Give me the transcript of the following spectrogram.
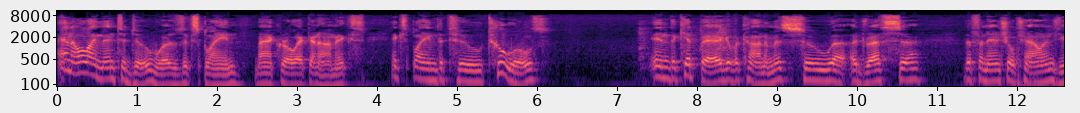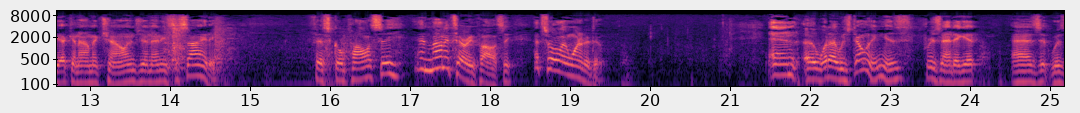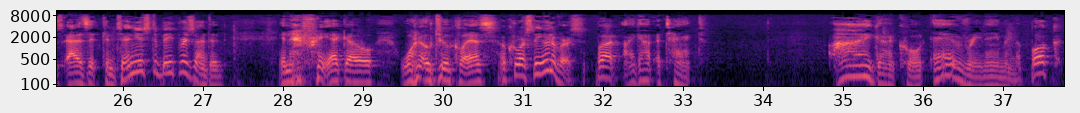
And all I meant to do was explain macroeconomics, explain the two tools in the kit bag of economists who uh, address uh, the financial challenge, the economic challenge in any society fiscal policy and monetary policy. That's all I wanted to do. And uh, what I was doing is presenting it as it was, as it continues to be presented in every Econ 102 class across the universe. But I got attacked. I got called every name in the book,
